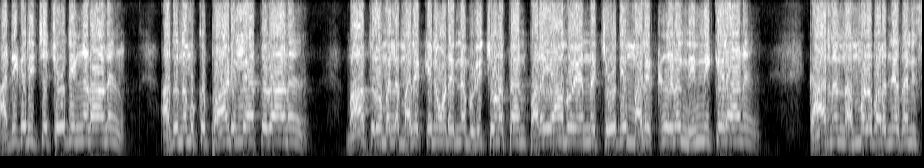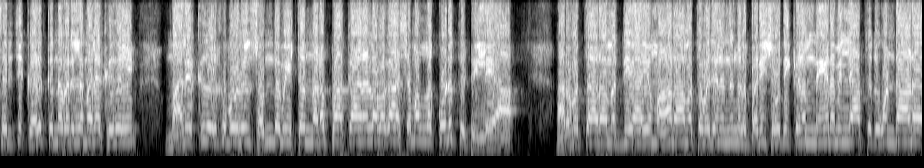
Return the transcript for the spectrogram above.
അധികരിച്ച ചോദ്യങ്ങളാണ്. അത് നമുക്ക് പാടില്ലാത്തതാണ്. മാത്രമല്ല മലക്കിനോട് എന്നെ വിളിച്ചുണർത്താൻ പറയാമോ എന്ന ചോദ്യം മലക്കുകളെ നിന്ദിക്കലാണ്. കാരണം നമ്മൾ പറഞ്ഞതനുസരിച്ച് കേൾക്കുന്നവരിലെ മലക്കുകൾ മലക്കുകൾക്ക് പോലും സ്വന്തം ഇഷ്ടം നടപ്പാക്കാനുള്ള അവകാശം അല്ല കൊടുത്തിട്ടില്ല. അറുപത്താറാം അധ്യായം ആറാമത്തെ വചനം നിങ്ങൾ പരിശോധിക്കണം. നേരമില്ലാത്തത് കൊണ്ടാണ്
